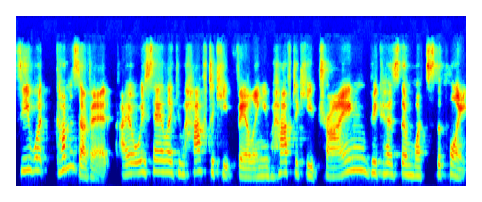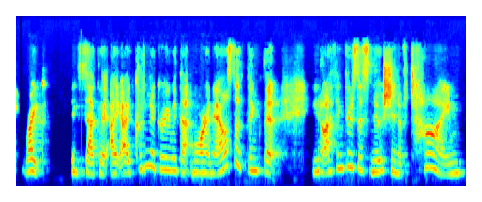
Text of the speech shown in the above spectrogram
see what comes of it. I always say like you have to keep failing, you have to keep trying because then what's the point? Right. Exactly. I, I couldn't agree with that more. And I also think that, you know, I think there's this notion of time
